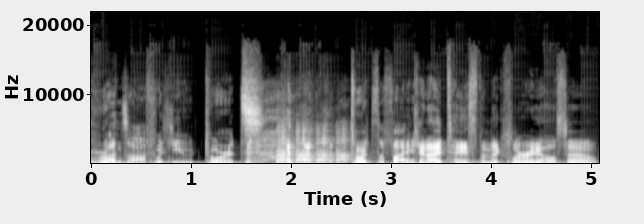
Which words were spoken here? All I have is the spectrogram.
runs off with you towards towards the fight. Can I taste the McFlurry also?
